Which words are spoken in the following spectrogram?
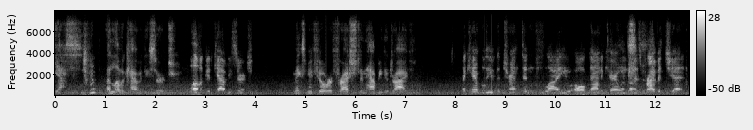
Yes, mm-hmm. I love a cavity search. Love a good cavity search. Makes me feel refreshed and happy to drive. I can't believe that Trent didn't fly you all down to Carowinds on his private jet.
